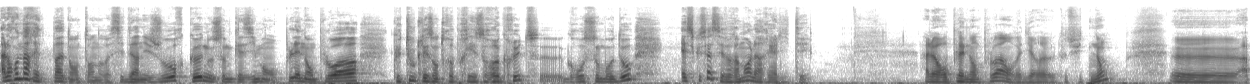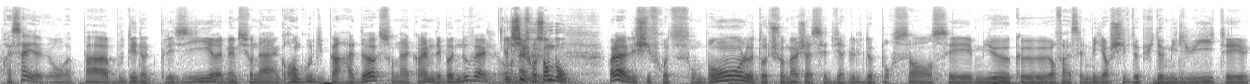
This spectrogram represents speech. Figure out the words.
alors on n'arrête pas d'entendre ces derniers jours que nous sommes quasiment en plein emploi, que toutes les entreprises recrutent, grosso modo. Est-ce que ça, c'est vraiment la réalité? Alors au plein emploi, on va dire tout de suite non. après ça, on va pas bouder notre plaisir, et même si on a un grand goût du paradoxe, on a quand même des bonnes nouvelles. Et les chiffres sont bons voilà, les chiffres sont bons. Le taux de chômage à 7,2%, c'est mieux que. Enfin, c'est le meilleur chiffre depuis 2008 et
